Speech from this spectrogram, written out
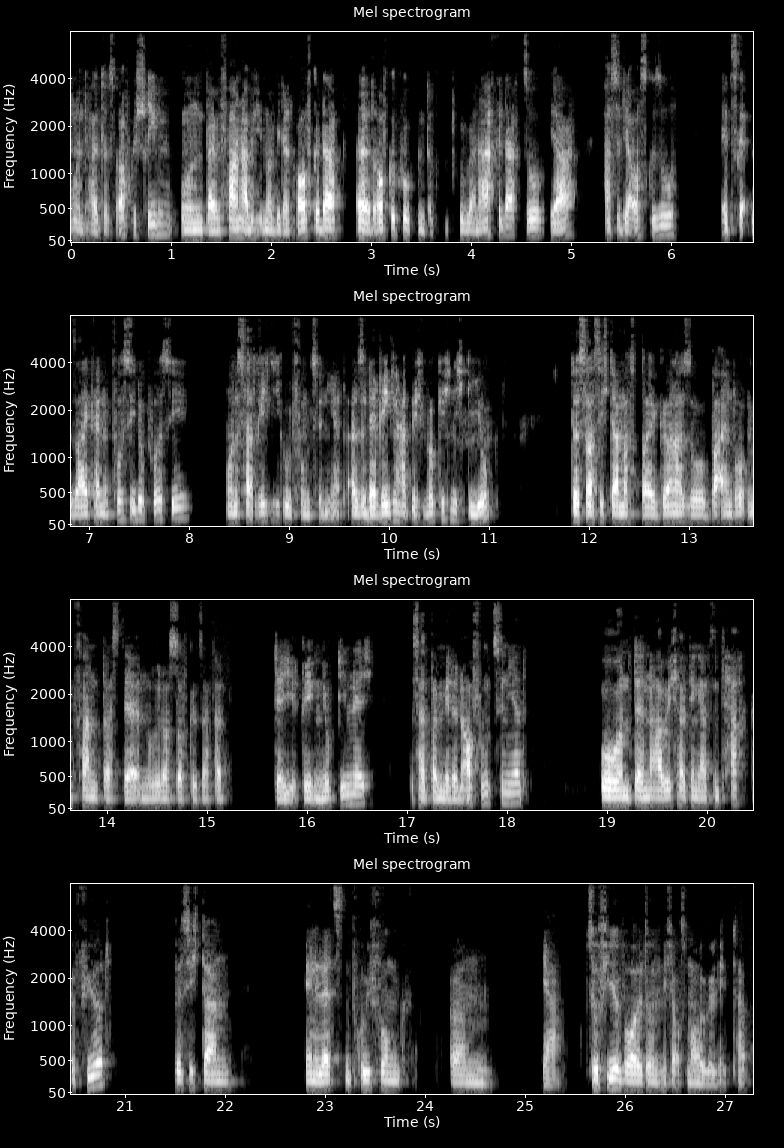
und halt das aufgeschrieben. Und beim Fahren habe ich immer wieder drauf, gedacht, äh, drauf geguckt und drüber nachgedacht, so, ja, hast du dir ausgesucht, jetzt sei keine Pussy, du Pussy. Und es hat richtig gut funktioniert. Also der Regen hat mich wirklich nicht gejuckt. das, was ich damals bei Görner so beeindruckend fand, dass der in Rüdersdorf gesagt hat, der Regen juckt ihn nicht. Das hat bei mir dann auch funktioniert. Und dann habe ich halt den ganzen Tag geführt, bis ich dann in der letzten Prüfung ähm, ja, zu viel wollte und mich aufs Maul gelegt habe.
